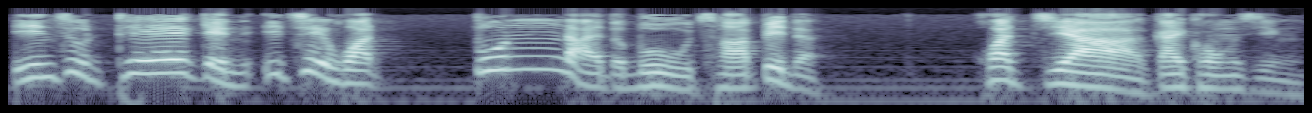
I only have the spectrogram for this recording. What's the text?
因此体见一切法本来就无差别啊，法界该空性，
